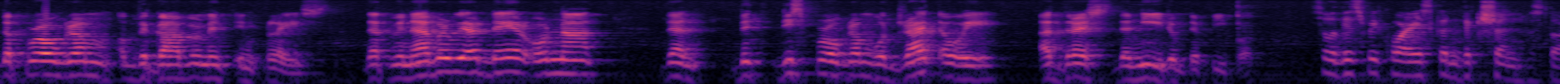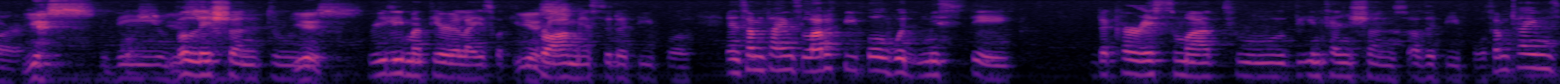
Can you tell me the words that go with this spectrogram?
the program of the government in place. That whenever we are there or not, then th- this program would right away address the need of the people. So this requires conviction, Pastor. Yes. the course, yes. volition to Yes. really materialize what you Yes. promise to the people. And sometimes a lot of people would mistake the charisma to the intentions of the people. Sometimes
